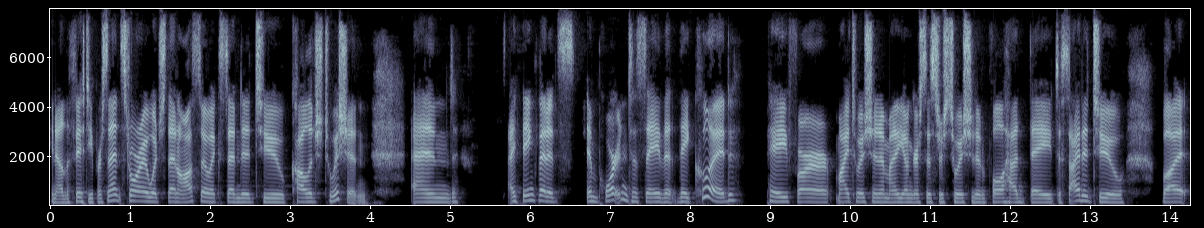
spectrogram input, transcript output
you know the 50% story which then also extended to college tuition and i think that it's important to say that they could pay for my tuition and my younger sister's tuition in full had they decided to but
